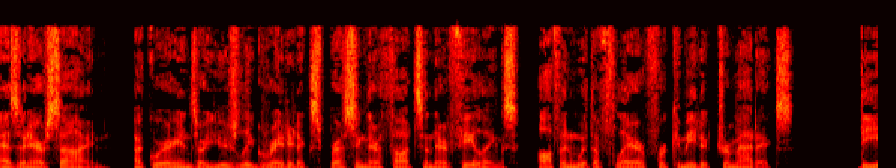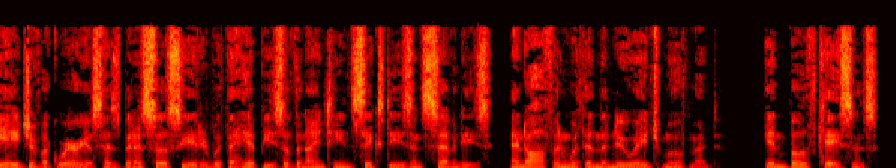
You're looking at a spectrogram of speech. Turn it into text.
As an air sign, Aquarians are usually great at expressing their thoughts and their feelings, often with a flair for comedic dramatics. The age of Aquarius has been associated with the hippies of the 1960s and 70s, and often within the New Age movement. In both cases,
